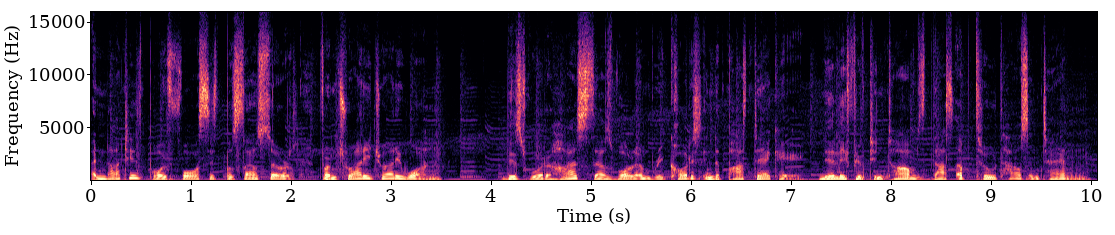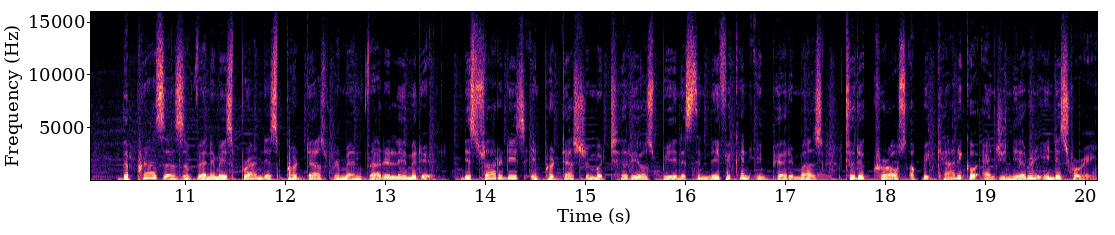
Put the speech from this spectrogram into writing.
a 19.46% surge from 2021. This was the highest sales volume recorded in the past decade, nearly 15 times that of 2010. The presence of Vietnamese branded products remained very limited, the strategies in production materials being a significant impediment to the growth of mechanical engineering industry.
